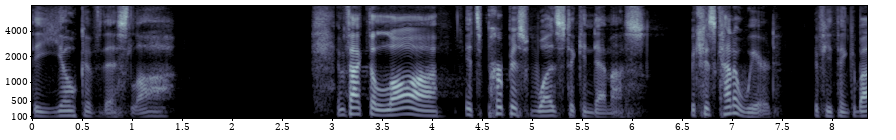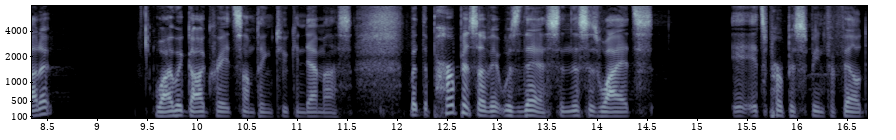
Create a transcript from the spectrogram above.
the yoke of this law. In fact, the law, its purpose was to condemn us, which is kind of weird if you think about it. Why would God create something to condemn us? But the purpose of it was this, and this is why it's its purpose being fulfilled.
